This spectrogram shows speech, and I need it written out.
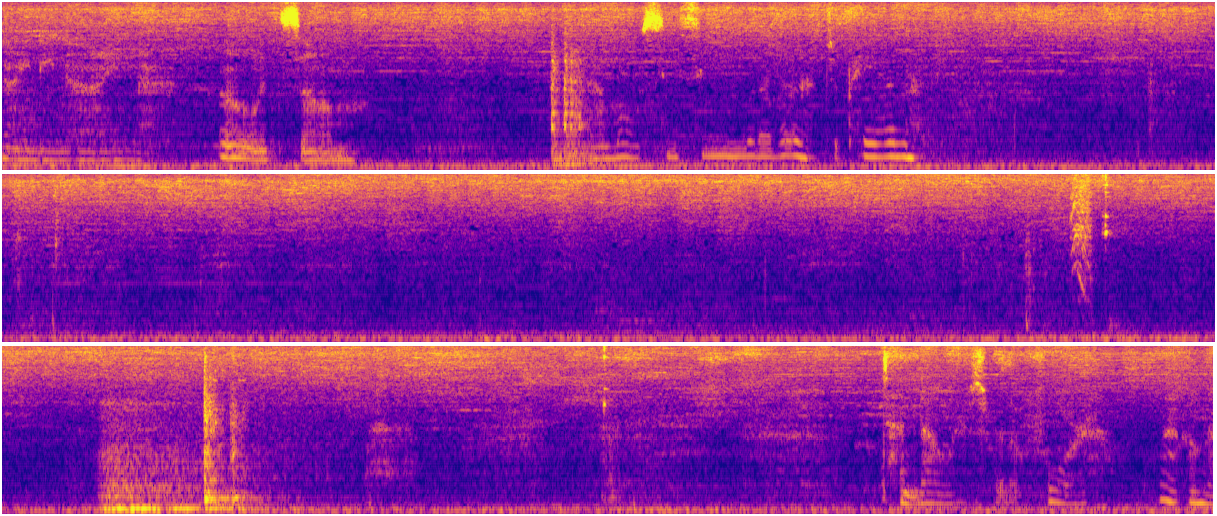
$8.99. Oh, it's um MOCC, whatever, Japan. $10 for the four. I don't know.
